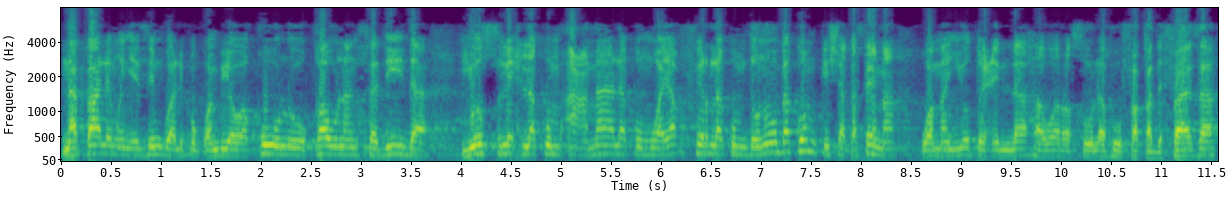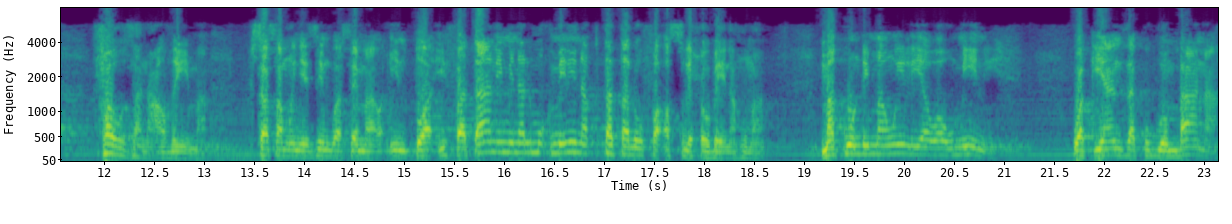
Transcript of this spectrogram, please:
na pale mwenyezi mungu alipokwambia waqulu qaulan sadida yuslih lakum amalakum wayaghfir lakum dhunubakum kisha akasema waman yutii llaha wa rasulahu fakad faza fauzan adhima sasa mwenyezi mungu asema in taifatani min almuminina ktatalu faaslihu bainahuma makundi mawili ya waumini wakianza kugombana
